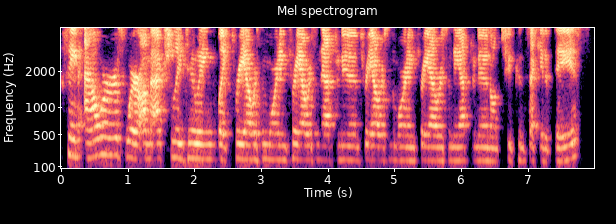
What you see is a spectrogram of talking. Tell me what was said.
same hours where I'm actually doing like three hours in the morning, three hours in the afternoon, three hours in the morning, three hours in the afternoon on two consecutive days?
